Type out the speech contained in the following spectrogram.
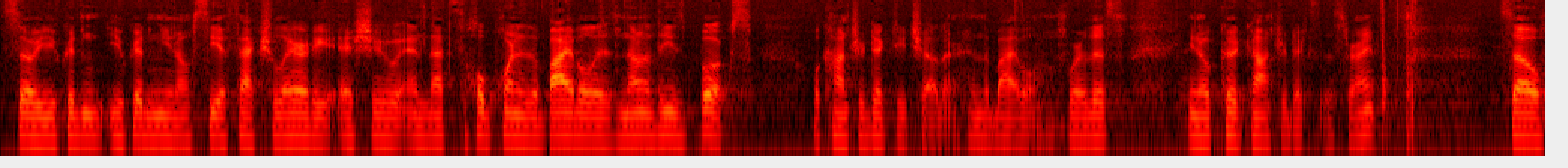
So you could, you could, you know, see a factuality issue, and that's the whole point of the Bible is none of these books will contradict each other in the Bible, where this, you know, could contradict this, right? So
